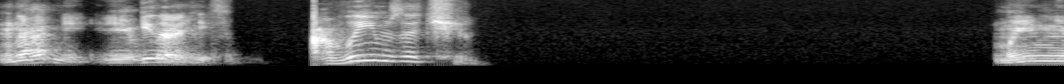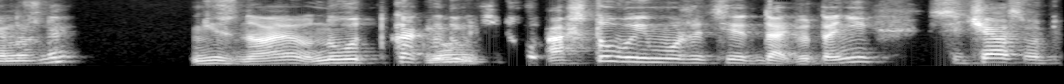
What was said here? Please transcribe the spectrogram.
нами и Геннадий. А вы им зачем? Мы им не нужны? Не знаю. Ну вот как вы Ну. думаете, что- а что вы им можете дать? Вот они сейчас вот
